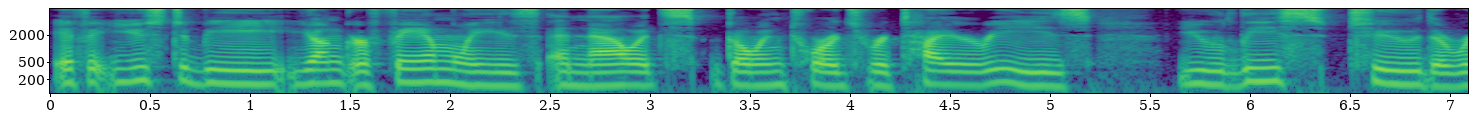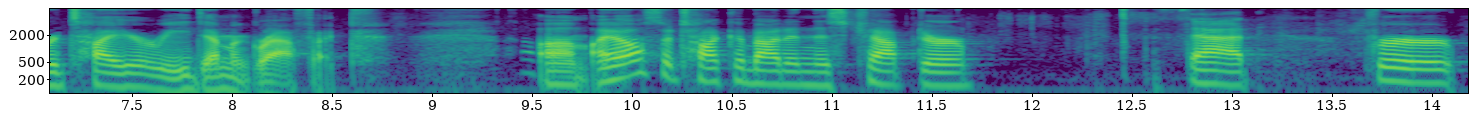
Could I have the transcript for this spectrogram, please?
If it used to be younger families and now it's going towards retirees, you lease to the retiree demographic. Um, I also talk about in this chapter that for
